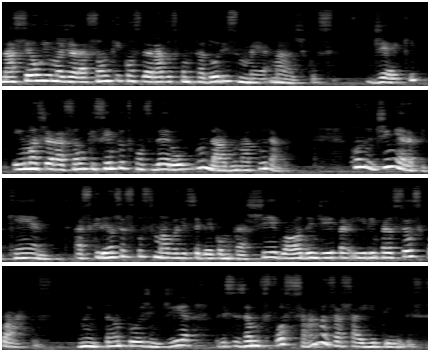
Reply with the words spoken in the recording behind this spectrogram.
nasceu em uma geração que considerava os computadores mágicos. Jack, em uma geração que sempre os considerou um dado natural. Quando Jim era pequeno, as crianças costumavam receber como castigo a ordem de irem para seus quartos. No entanto, hoje em dia, precisamos forçá-las a sair deles.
